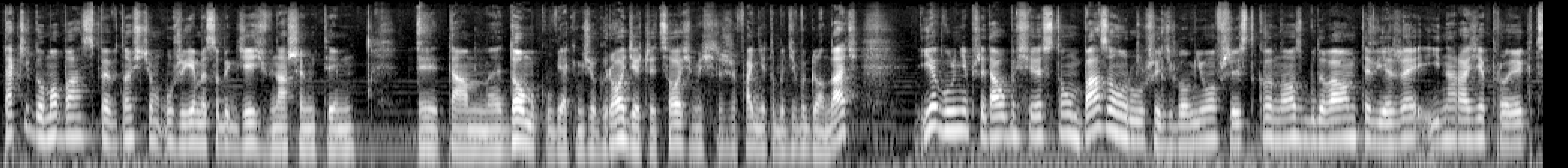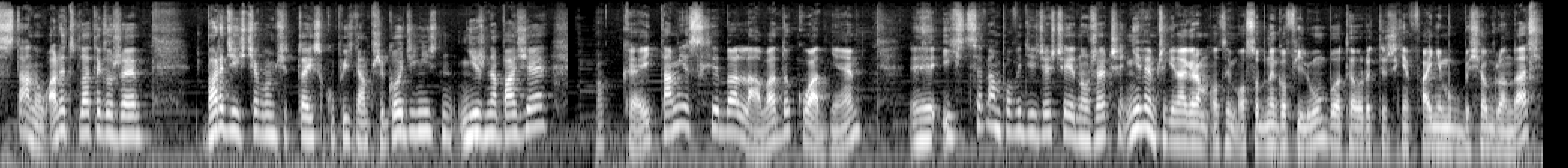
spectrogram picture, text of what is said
Takiego moba z pewnością użyjemy sobie gdzieś w naszym tym y, tam domku, w jakimś ogrodzie czy coś. Myślę, że fajnie to będzie wyglądać. I ogólnie przydałoby się z tą bazą ruszyć, bo mimo wszystko, no, zbudowałem tę wieżę i na razie projekt stanął. Ale to dlatego, że bardziej chciałbym się tutaj skupić na przygodzie niż, niż na bazie. Okej, tam jest chyba lawa, dokładnie. Yy, I chcę wam powiedzieć jeszcze jedną rzecz. Nie wiem, czy nie nagram o tym osobnego filmu, bo teoretycznie fajnie mógłby się oglądać.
